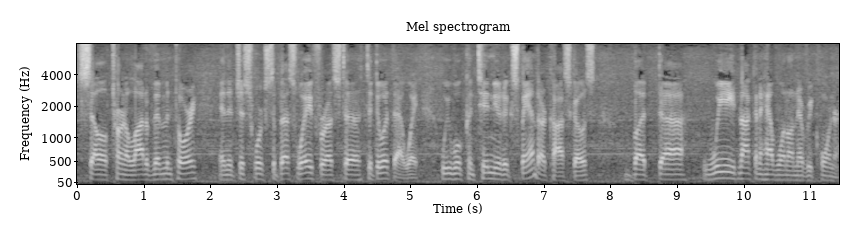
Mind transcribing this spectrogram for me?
sell, turn a lot of inventory, and it just works the best way for us to, to do it that way. We will continue to expand our Costco's, but uh, we're not going to have one on every corner.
